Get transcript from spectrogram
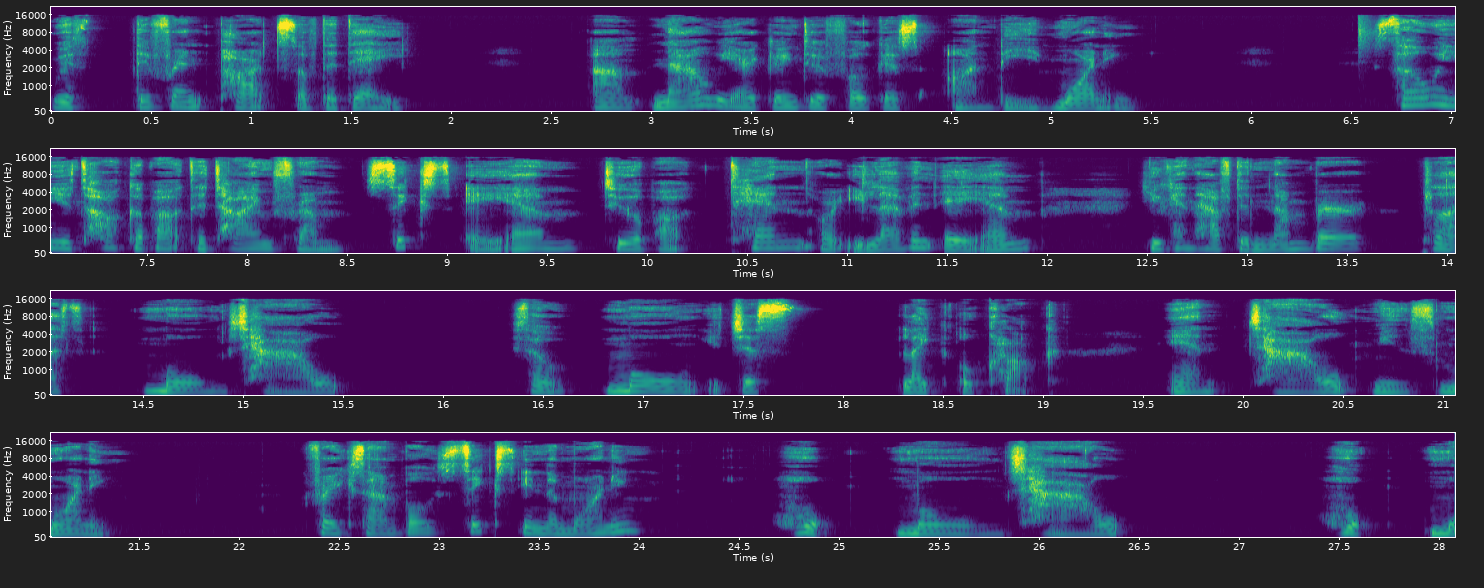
with different parts of the day. Um, now we are going to focus on the morning. So when you talk about the time from 6 a.m. to about 10 or 11 a.m., you can have the number plus โมงเช้า So โมง is just like o'clock and เช้า means morning. For example, 6 in the morning 6โมงเช้า6โม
